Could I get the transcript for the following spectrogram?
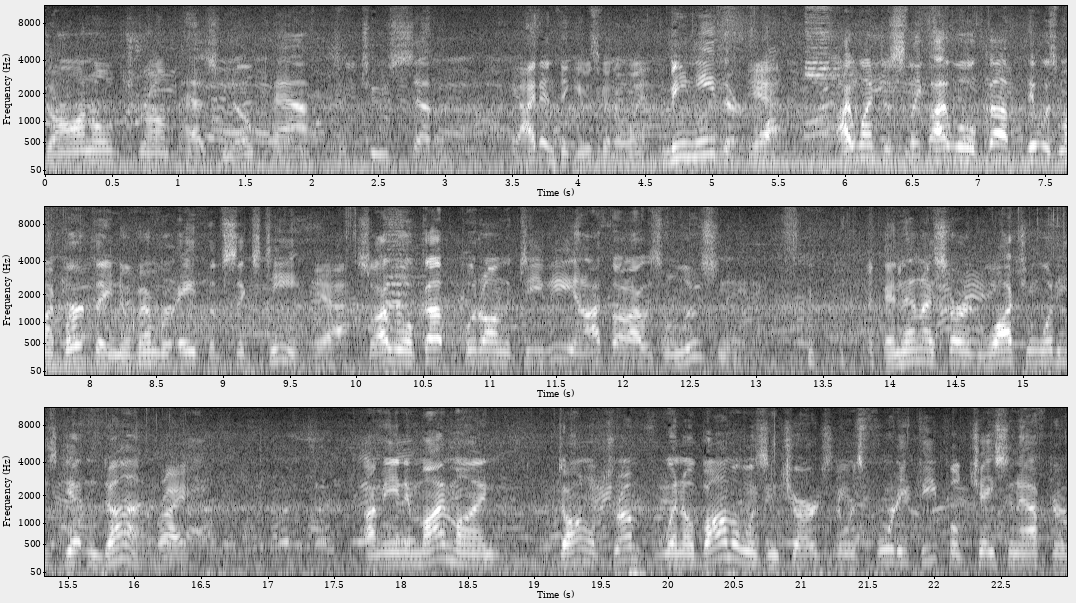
Donald Trump has no path to 270. Yeah, I didn't think he was going to win. Me neither. Yeah. I went to sleep. I woke up. It was my birthday, November 8th of 16. Yeah. So I woke up, put on the TV, and I thought I was hallucinating. And then I started watching what he's getting done. Right. I mean, in my mind, Donald Trump, when Obama was in charge, there was 40 people chasing after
